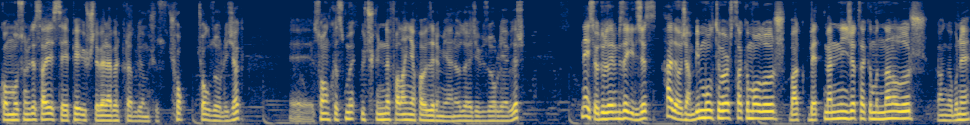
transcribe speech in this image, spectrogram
kombosunu de sadece SP3 ile beraber kırabiliyormuşuz. Çok çok zorlayacak. Ee, son kısmı 3 günde falan yapabilirim yani. O derece bir zorlayabilir. Neyse ödüllerimize gideceğiz. Hadi hocam bir multiverse takımı olur. Bak Batman Ninja takımından olur. Kanka bu ne?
